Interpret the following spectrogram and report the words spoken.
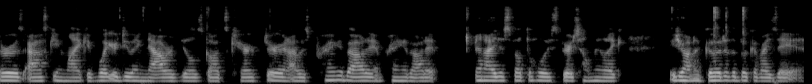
or was asking like if what you're doing now reveals God's character and I was praying about it and praying about it and I just felt the Holy Spirit tell me like Adriana go to the book of Isaiah.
